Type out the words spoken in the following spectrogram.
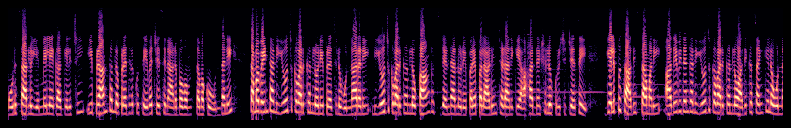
మూడుసార్లు ఎమ్మెల్యేగా గెలిచి ఈ ప్రాంతంలో ప్రజలకు సేవ చేసిన అనుభవం తమకు ఉందని తమ వెంట నియోజకవర్గంలోని ప్రజలు ఉన్నారని నియోజకవర్గంలో కాంగ్రెస్ జెండాను రెపరెపలాడించడానికి అహర్నిశలు కృషి చేసి గెలుపు సాధిస్తామని అదేవిధంగా నియోజకవర్గంలో అధిక సంఖ్యలో ఉన్న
